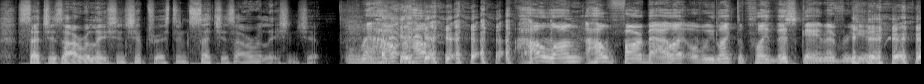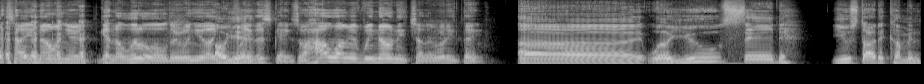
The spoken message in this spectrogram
Such is our relationship, Tristan. Such is our relationship. Oh man, how how how long, how far back? I like we like to play this game every year. That's how you know when you're getting a little older when you like Oh, to play this game. So how long have we known each other? What do you think? Uh, well, you said you started coming.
